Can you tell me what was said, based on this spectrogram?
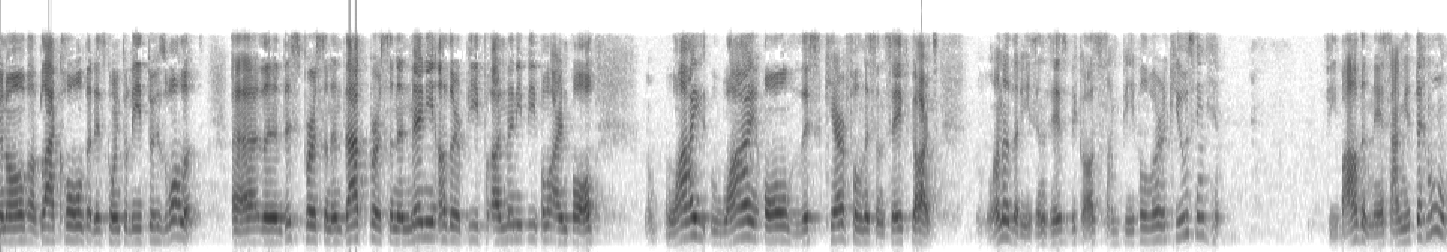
you know a black hole that is going to lead to his wallet. Uh, the, this person and that person and many other people and many people are involved. Why why all this carefulness and safeguards? One of the reasons is because some people were accusing him. في بعض الناس عم يتهموه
